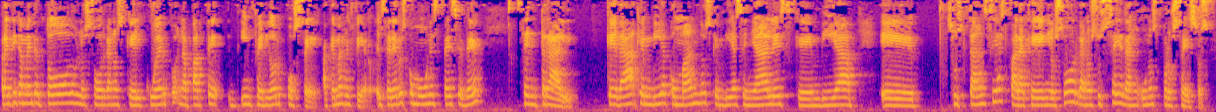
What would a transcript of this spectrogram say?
prácticamente todos los órganos que el cuerpo en la parte inferior posee. ¿A qué me refiero? El cerebro es como una especie de central que da, que envía comandos, que envía señales, que envía eh, sustancias para que en los órganos sucedan unos procesos.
